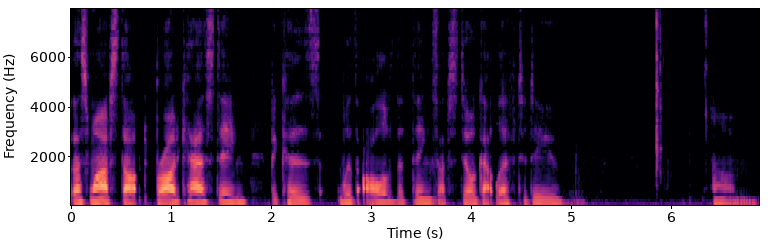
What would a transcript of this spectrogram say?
that's why I've stopped broadcasting because with all of the things I've still got left to do, um,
